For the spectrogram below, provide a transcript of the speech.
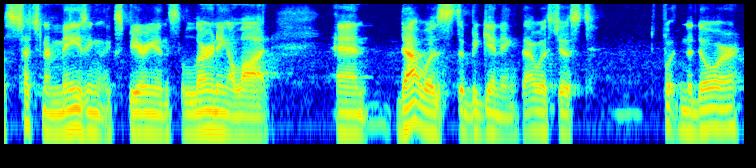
such an amazing experience, learning a lot. And that was the beginning. That was just foot in the door.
